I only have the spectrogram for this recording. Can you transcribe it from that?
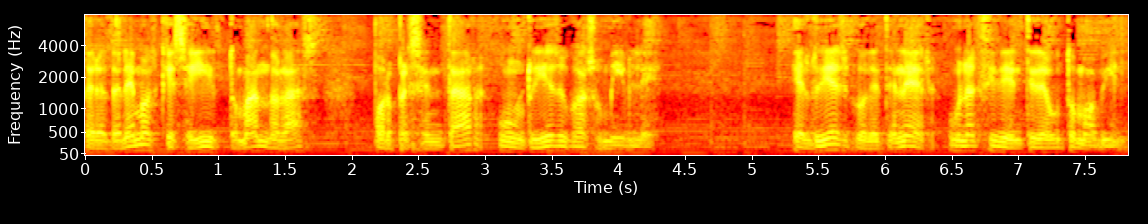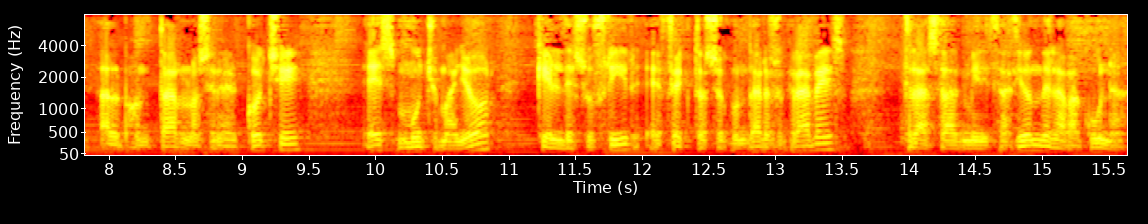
pero tenemos que seguir tomándolas por presentar un riesgo asumible. El riesgo de tener un accidente de automóvil al montarnos en el coche es mucho mayor que el de sufrir efectos secundarios graves tras la administración de la vacuna,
